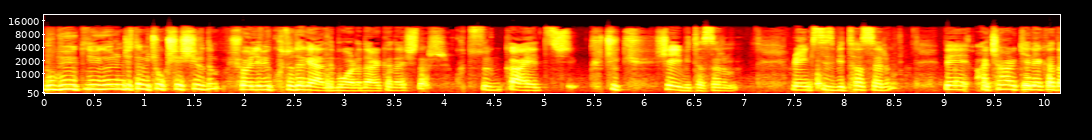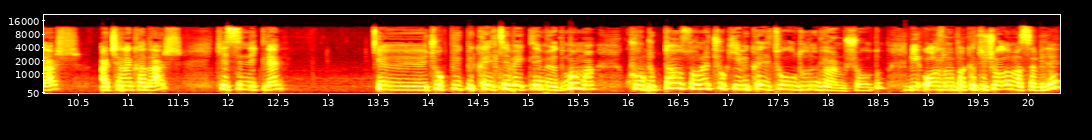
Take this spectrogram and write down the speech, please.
Bu büyüklüğü görünce tabii çok şaşırdım. Şöyle bir kutuda geldi bu arada arkadaşlar. Kutusu gayet küçük şey bir tasarım. Renksiz bir tasarım. Ve açarkene kadar, açana kadar kesinlikle ee, çok büyük bir kalite beklemiyordum ama kurduktan sonra çok iyi bir kalite olduğunu görmüş oldum. Bir Osmo Pocket 3 olamasa bile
